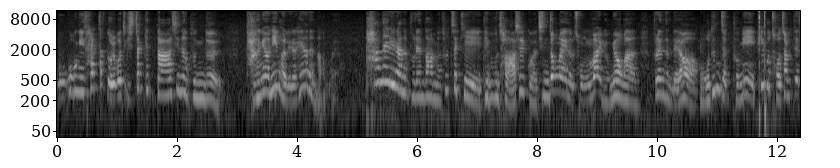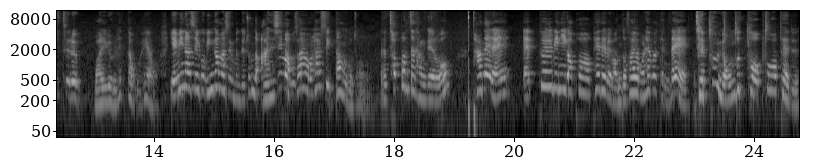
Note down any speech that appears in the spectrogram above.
모공이 살짝 넓어지기 시작했다 하시는 분들 당연히 관리를 해야 된다는 거예요. 파넬이라는 브랜드 하면 솔직히 대부분 잘 아실 거예요. 진정 라인으로 정말 유명한 브랜드인데요. 모든 제품이 피부 저자극 테스트를 완료를 했다고 해요. 예민하시고 민감하신 분들 좀 더 안심하고 사용을 할 수 있다는 거죠. 첫 번째 단계로 파넬의 apple vinegar pore pad를 먼저 사용을 해볼 텐데 제품명부터 pore pad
